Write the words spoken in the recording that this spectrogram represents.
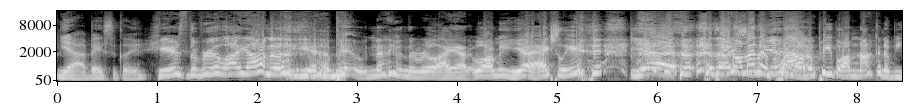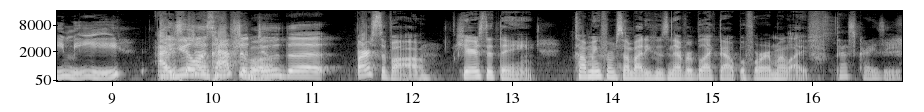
yeah, basically. here's the real Iyanna." Yeah, but not even the real Iyanna. Well, I mean, yeah, actually, yeah. Because if I'm in a Actually, crowd of people, I'm not gonna be me. I just you feel just have to do the. First of all, here's the thing: coming from somebody who's never blacked out before in my life, That's crazy.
